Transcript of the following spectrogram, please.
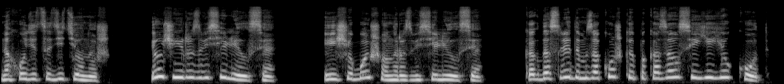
находится детеныш, и очень развеселился. И еще больше он развеселился, когда следом за кошкой показался ее кот.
